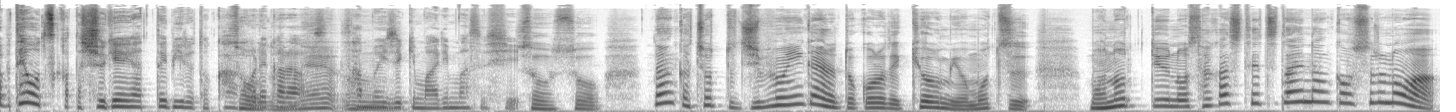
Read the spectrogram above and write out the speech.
えば手を使った手芸やってみるとか、ね、これから寒い時期もありますし、うん、そうそう。なんかちょっと自分以外のところで興味を持つものっていうのを探す手伝いなんかをするのは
